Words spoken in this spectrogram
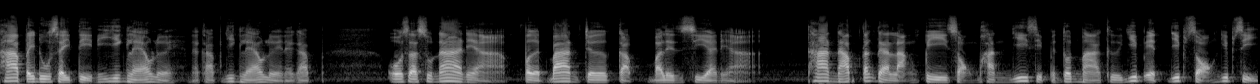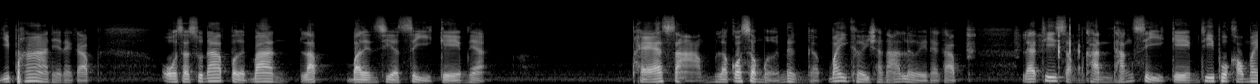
ถ้าไปดูสถิตินี้ยิ่งแล้วเลยนะครับ ยิ่งแล้วเลยนะครับ โอซาซูน่าเนี่ยเปิดบ้านเจอกับบาเลนเซียเนี่ยถ้านับตั้งแต่หลังปี 2020 เป็นต้นมาคือ 21 22 24 25 เนี่ยนะครับ โอซาซูน่าเปิดบ้านรับบาเลนเซีย 4 เกมเนี่ยแพ้ 3 แล้วก็เสมอ 1 ครับ ไม่เคยชนะเลยนะครับ และที่สำคัญทั้ง 4 เกมที่พวกเขาไม่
